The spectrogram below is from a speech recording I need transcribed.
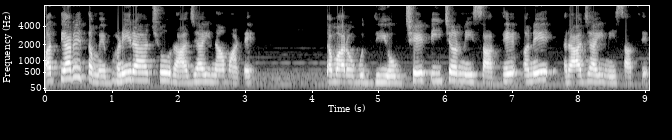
અત્યારે તમે ભણી રહ્યા છો રાજાઈના માટે. તમારો બુદ્ધિયોગ છે ટીચરની સાથે અને રાજાઈની સાથે.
